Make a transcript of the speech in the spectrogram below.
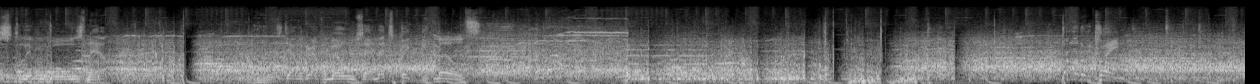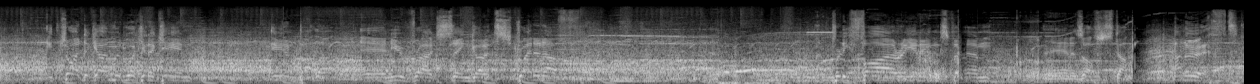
just 11 balls now. Mid-wicket again. Ian Butler and Yuvraj Singh got it straight enough. A pretty fiery innings for him. And is off stump. Unearthed.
